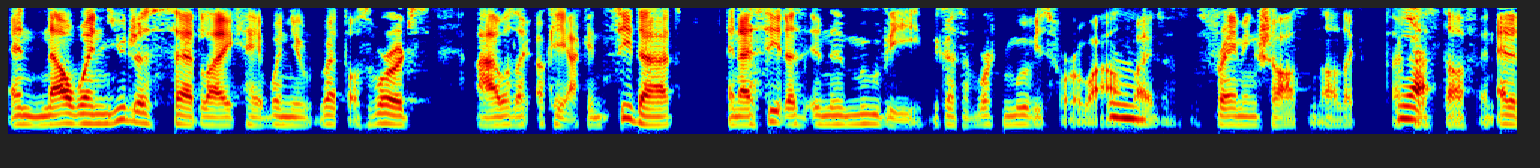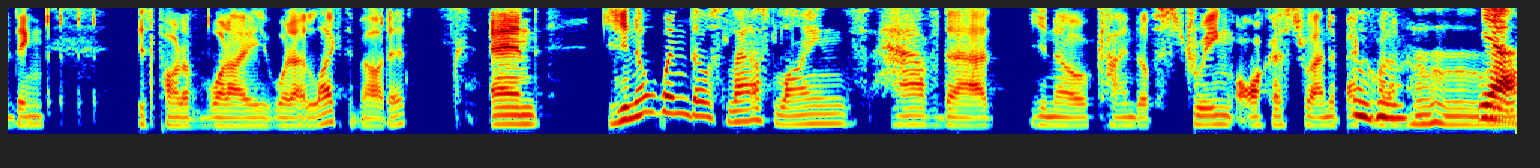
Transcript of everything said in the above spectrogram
And now, when you just said like, "Hey," when you read those words, I was like, "Okay, I can see that." And I see it as in the movie because I've worked in movies for a while, Mm. right? Framing shots and all that, that kind of stuff, and editing is part of what I what I liked about it. And you know when those last lines have that, you know, kind of string orchestra in the background, Mm-hmm. Yeah.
